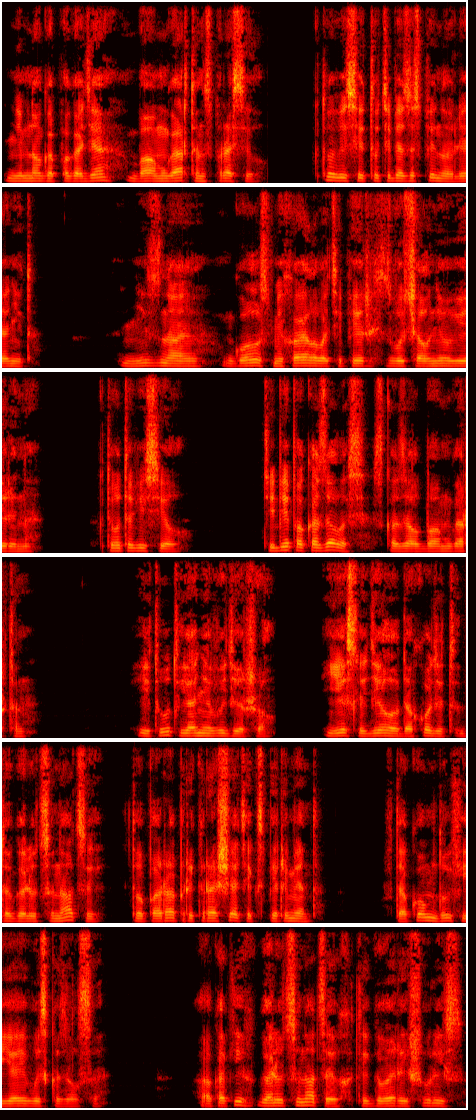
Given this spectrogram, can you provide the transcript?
Немного погодя, Баумгартен спросил. «Кто висит у тебя за спиной, Леонид?» «Не знаю». Голос Михайлова теперь звучал неуверенно. «Кто-то висел». «Тебе показалось», — сказал Баумгартен. И тут я не выдержал. Если дело доходит до галлюцинаций, то пора прекращать эксперимент. В таком духе я и высказался. О каких галлюцинациях ты говоришь, Улис?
